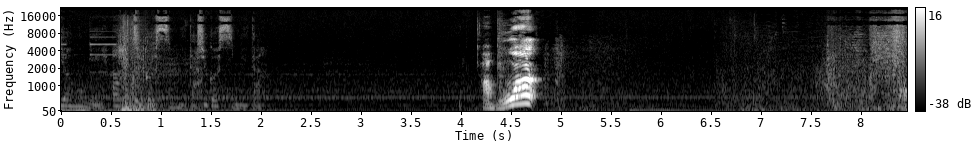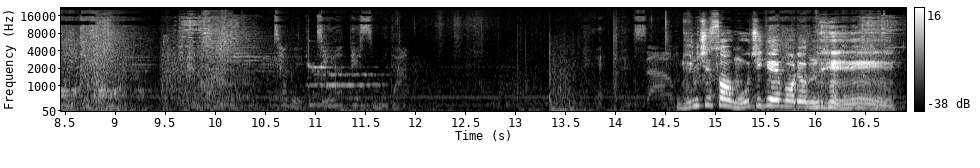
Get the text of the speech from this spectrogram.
영웅이 아, 죽었습니다. 죽었습니다. 아 뭐야? 적을 제압했습니다. 눈치 싸움 오지게 해버렸네.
